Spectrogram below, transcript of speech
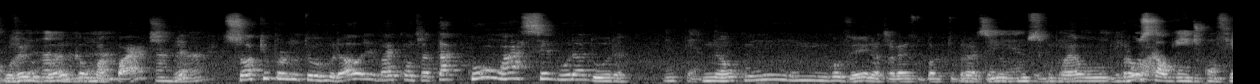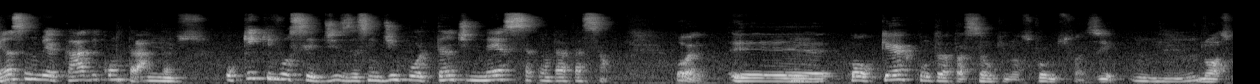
O governo banca uhum. uma parte, uhum. né? só que o produtor rural ele vai contratar com a seguradora. Entendo. Não com um governo, através do Banco do Brasil, entendo, como entendo. é o Ele busca alguém de confiança no mercado e contrata. Isso. O que, que você diz assim de importante nessa contratação? Olha, é, hum. qualquer contratação que nós formos fazer, uhum. nós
